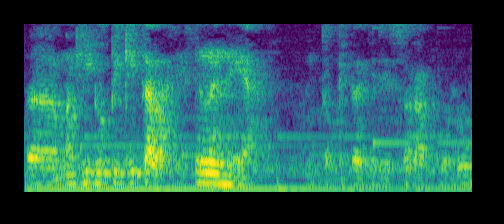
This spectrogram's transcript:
eh, menghidupi kita lah istilahnya ya untuk kita jadi seorang guru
